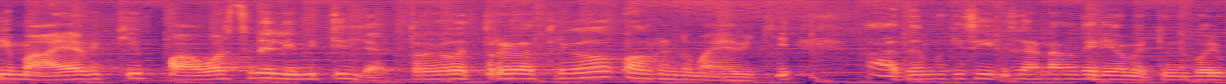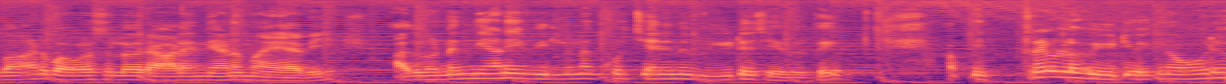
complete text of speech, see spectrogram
ഈ മായാവിക്ക് പവേഴ്സിന് ലിമിറ്റ് ഇല്ല എത്രയോ എത്രയോ എത്രയോ പവർ ഉണ്ട് മായാവിക്ക്. അത് നമുക്ക് സീരിയസ് ആയിട്ടാണെന്ന് തിരിയാൻ പറ്റും. നമുക്ക് ഒരുപാട് പവേഴ്സ് ഉള്ള ഒരാൾ തന്നെയാണ് മായാവി. അതുകൊണ്ട് തന്നെയാണ് ഈ വില്ലനെ കുറിച്ച് ഞാൻ ഇന്ന് വീഡിയോ ചെയ്തത്. അപ്പോൾ ഇത്രയുള്ള വീഡിയോ ഇങ്ങനെ ഓരോ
